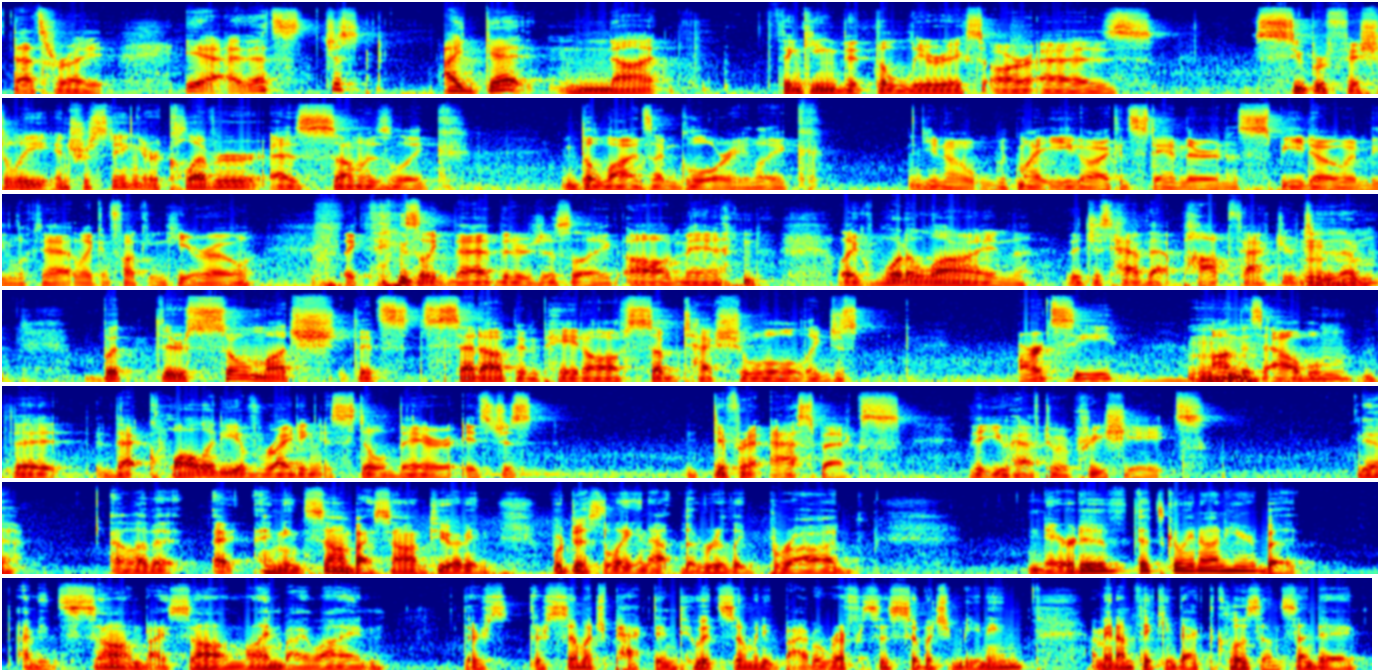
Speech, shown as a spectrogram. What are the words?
That's right. Yeah, that's just I get not thinking that the lyrics are as superficially interesting or clever as some is like the lines on glory like you know with my ego i could stand there in a speedo and be looked at like a fucking hero. Like things like that that are just like oh man. Like what a line that just have that pop factor to mm-hmm. them. But there's so much that's set up and paid off subtextual like just artsy on mm-hmm. this album that that quality of writing is still there. It's just different aspects that you have to appreciate. Yeah, I love it. I, I mean, song by song, too. I mean, we're just laying out the really broad narrative that's going on here, but I mean, song by song, line by line, there's there's so much packed into it, so many Bible references, so much meaning. I mean, I'm thinking back to Closed on Sunday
